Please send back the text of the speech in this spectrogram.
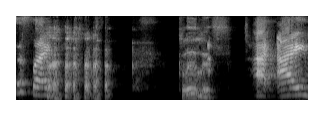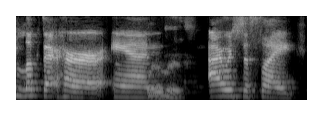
just like clueless I, I looked at her and clueless. i was just like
